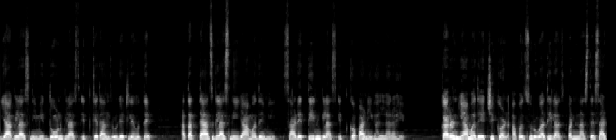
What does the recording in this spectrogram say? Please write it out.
या ग्लासनी मी दोन ग्लास इतके तांदूळ घेतले होते. आता त्याच ग्लासनी यामध्ये मी साडेतीन ग्लास इतकं पाणी घालणार आहे. कारण यामध्ये चिकन आपण सुरुवातीलाच पन्नास ते साठ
